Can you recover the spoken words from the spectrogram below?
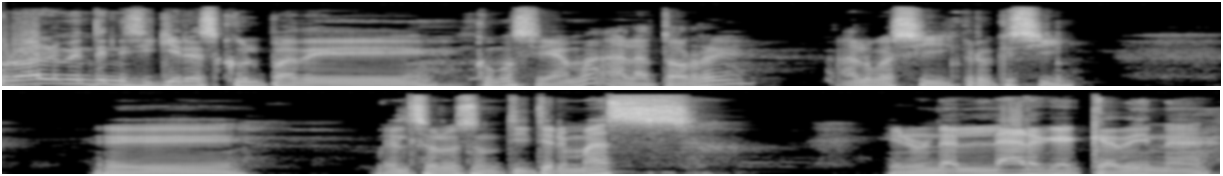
Probablemente ni siquiera es culpa de... ¿Cómo se llama? ¿A la torre? Algo así, creo que sí. Eh, él solo es un títere más en una larga cadena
